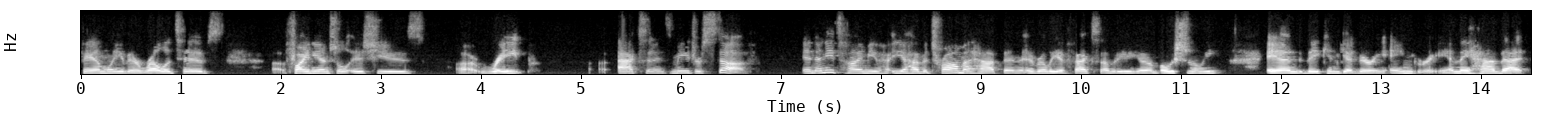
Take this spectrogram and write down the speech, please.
family, their relatives, uh, financial issues, uh, rape, accidents, major stuff. And anytime you ha- you have a trauma happen, it really affects somebody you know, emotionally, and they can get very angry, and they have that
